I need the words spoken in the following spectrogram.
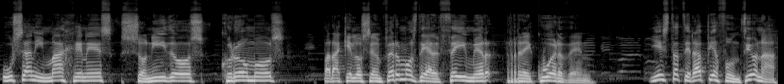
usan imágenes, sonidos, cromos para que los enfermos de Alzheimer recuerden. Y esta terapia funciona,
